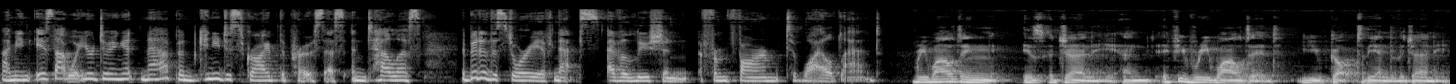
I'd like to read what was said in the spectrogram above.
I mean, is that what you're doing at KNEPP? And can you describe the process and tell us a bit of the story of KNEPP's evolution from farm to wildland? Rewilding is a journey, and if you've rewilded, you've got to the end of the journey.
